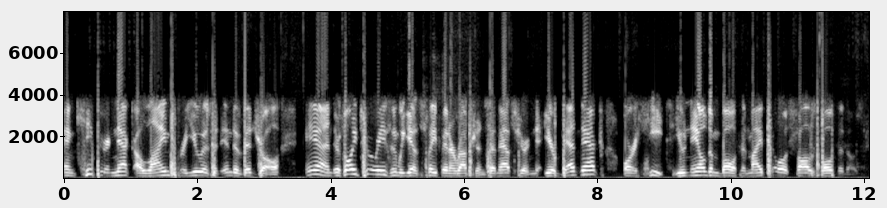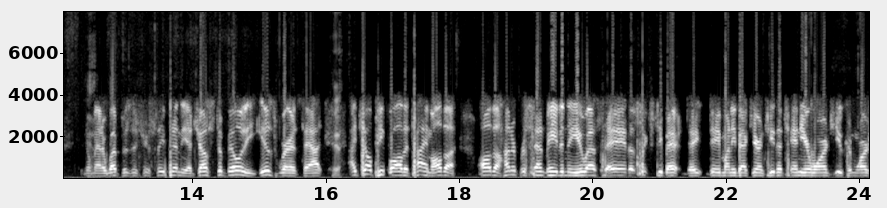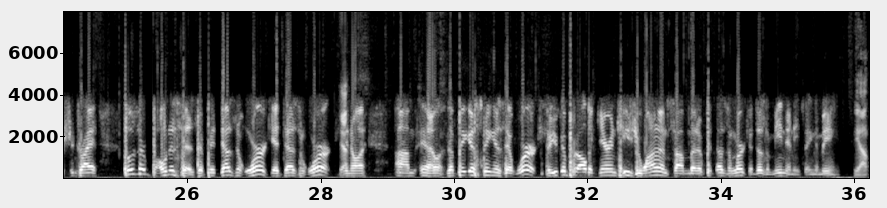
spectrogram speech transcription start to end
and keep your neck aligned for you as an individual. And there's only two reasons we get sleep interruptions, and that's your your bent neck or heat. You nailed them both, and my pillow solves both of those. No matter what position you're sleeping in, the adjustability is where it's at. Yeah. I tell people all the time, all the all the hundred percent made in the USA, the sixty ba- day, day money back guarantee, the ten year warranty, you can wash and dry it. Those are bonuses. If it doesn't work, it doesn't work. Yeah. You know, um, you know, the biggest thing is it works. So you can put all the guarantees you want on something, but if it doesn't work, it doesn't mean anything to me. Yeah.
